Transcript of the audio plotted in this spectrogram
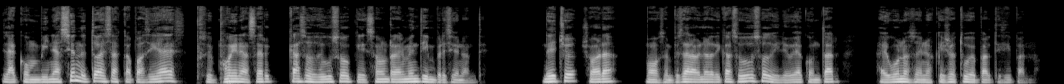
la combinación de todas esas capacidades se pueden hacer casos de uso que son realmente impresionantes. De hecho, yo ahora vamos a empezar a hablar de casos de uso y le voy a contar algunos en los que yo estuve participando.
